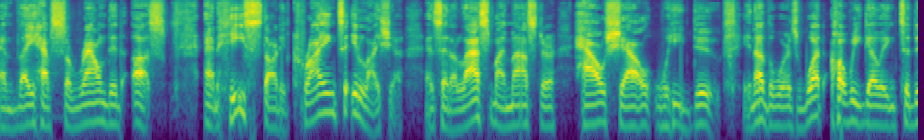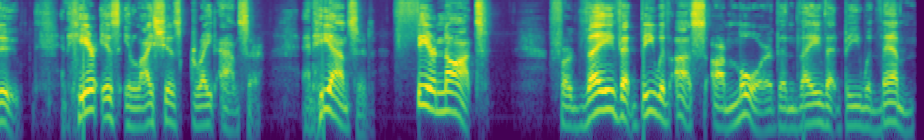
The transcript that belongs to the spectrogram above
and they have surrounded us. And he started crying to Elisha and said, Alas, my master, how shall we do? In other words, what are we going to do? And here is Elisha's great answer. And he answered, Fear not, for they that be with us are more than they that be with them.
